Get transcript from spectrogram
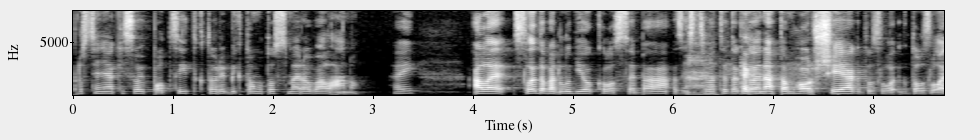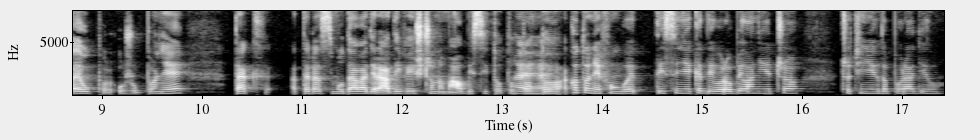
proste nejaký svoj pocit, ktorý by k tomuto smeroval, áno. Hej? Ale sledovať ľudí okolo seba a zistovať teda, kto je na tom horšie a kto zle, kto zle úpl, už úplne, tak a teraz mu dávať rady, vieš čo, no mal by si toto, Hej, toto. hej. Ako to nefunguje? Ty si niekedy urobila niečo, čo ti niekto poradil?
